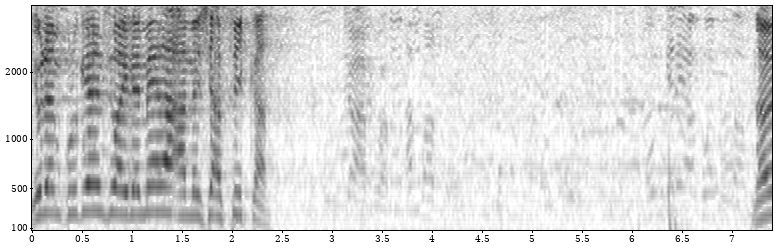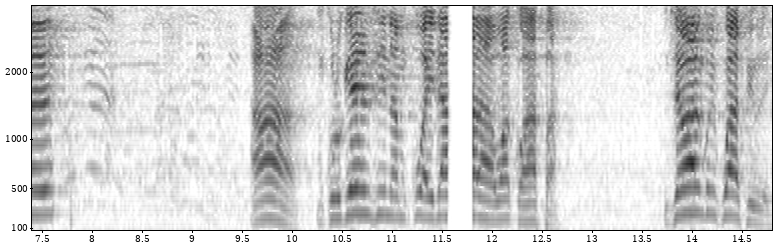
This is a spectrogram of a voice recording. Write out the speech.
Yule mkurugenzi wa Ilemela ameshafika. Na wewe? Ah, mkurugenzi na mkuu wa idara wako hapa. Mzee wangu yuko wapi yule?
